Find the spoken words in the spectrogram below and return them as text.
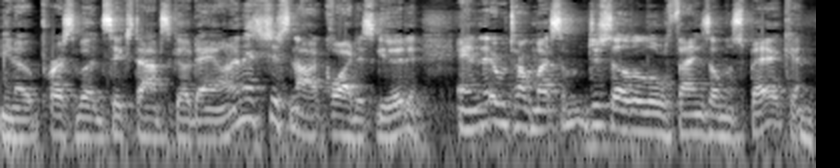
You know, press the button six times to go down, and it's just not quite as good. And, and they were talking about some just other little things on the spec, and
